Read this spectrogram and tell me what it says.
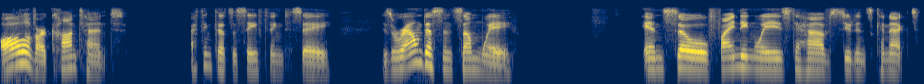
all of our content, I think that's a safe thing to say, is around us in some way. And so finding ways to have students connect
